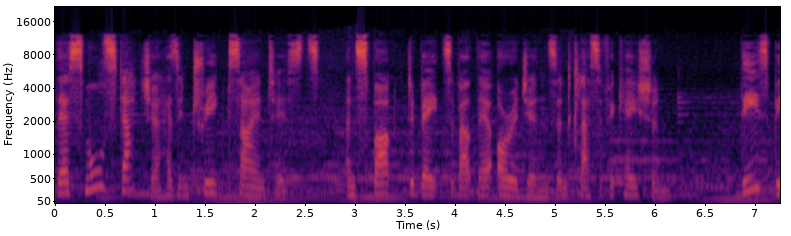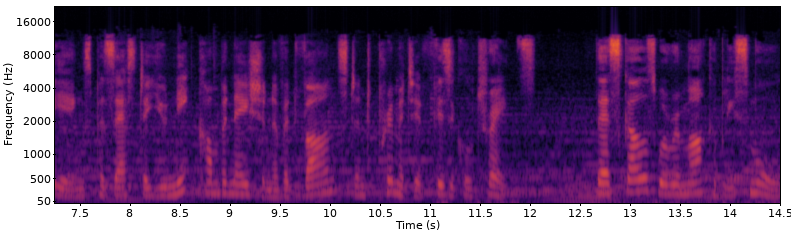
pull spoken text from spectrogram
Their small stature has intrigued scientists and sparked debates about their origins and classification. These beings possessed a unique combination of advanced and primitive physical traits. Their skulls were remarkably small,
